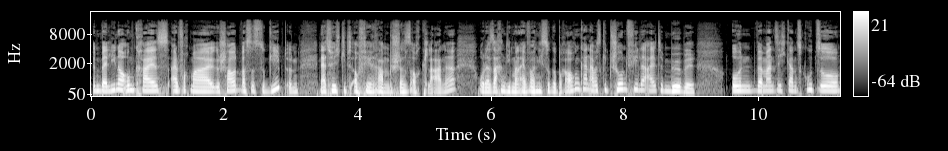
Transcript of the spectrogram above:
im Berliner Umkreis einfach mal geschaut, was es so gibt. Und natürlich gibt's auch viel Ramsch, das ist auch klar, ne? Oder Sachen, die man einfach nicht so gebrauchen kann. Aber es gibt schon viele alte Möbel. Und wenn man sich ganz gut so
